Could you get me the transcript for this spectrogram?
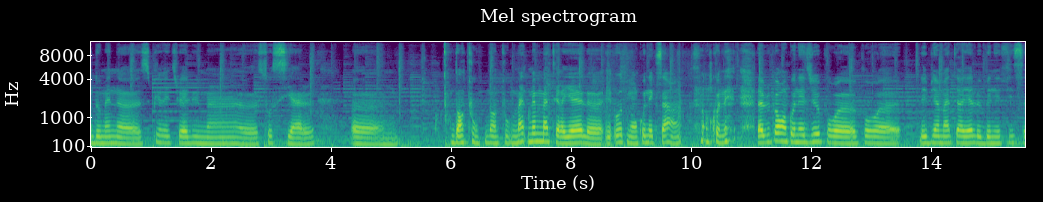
Domaine euh, spirituel, humain, euh, dans tout, dans tout, même matériel euh, et autres, mais on connaît que ça. Hein. On connaît, la plupart on connaît Dieu pour, euh, pour euh, les biens matériels, le bénéfice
